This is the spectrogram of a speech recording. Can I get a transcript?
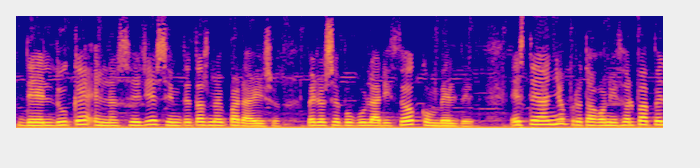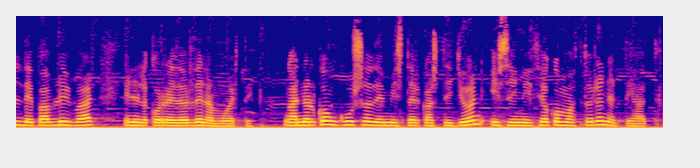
de El Duque en la serie Sin tetas no hay paraíso, pero se popularizó con Velvet. Este año protagonizó el papel de Pablo Ibar en El Corredor de la Muerte. Ganó el concurso de Mr. Castellón y se inició como actor en el teatro.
